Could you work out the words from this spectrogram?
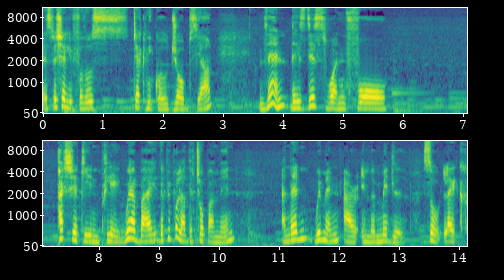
especially for those technical jobs, yeah. Then there's this one for patriarchy in play, whereby the people at the top are men, and then women are in the middle. So, like,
